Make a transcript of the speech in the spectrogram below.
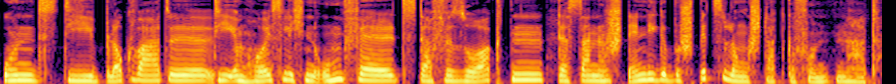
und die Blockwarte, die im häuslichen Umfeld dafür sorgten, dass da eine ständige Bespitzelung stattgefunden hat.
